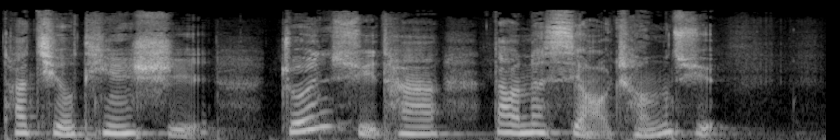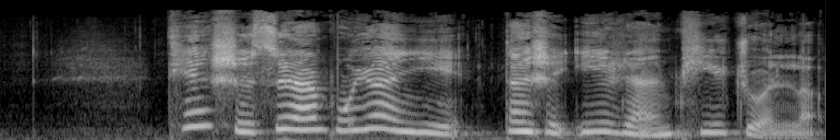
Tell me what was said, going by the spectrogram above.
他求天使准许他到那小城去。天使虽然不愿意，但是依然批准了。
